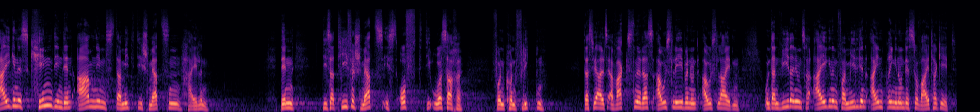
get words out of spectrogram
eigenes Kind in den Arm nimmst, damit die Schmerzen heilen. Denn dieser tiefe Schmerz ist oft die Ursache von Konflikten, dass wir als Erwachsene das ausleben und ausleiden und dann wieder in unsere eigenen Familien einbringen und es so weitergeht.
